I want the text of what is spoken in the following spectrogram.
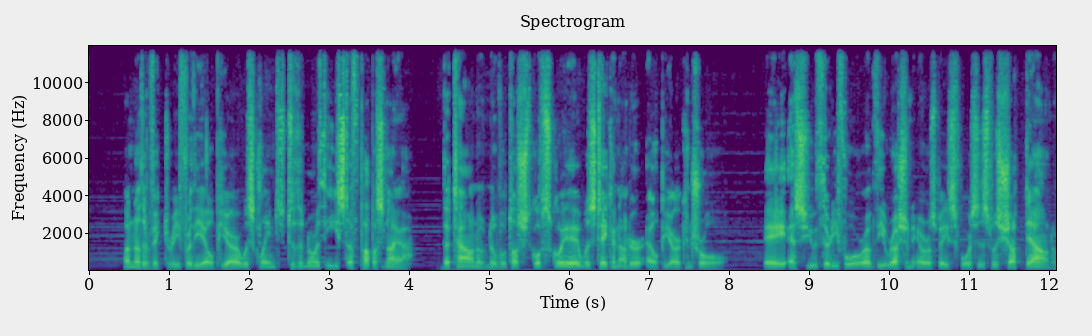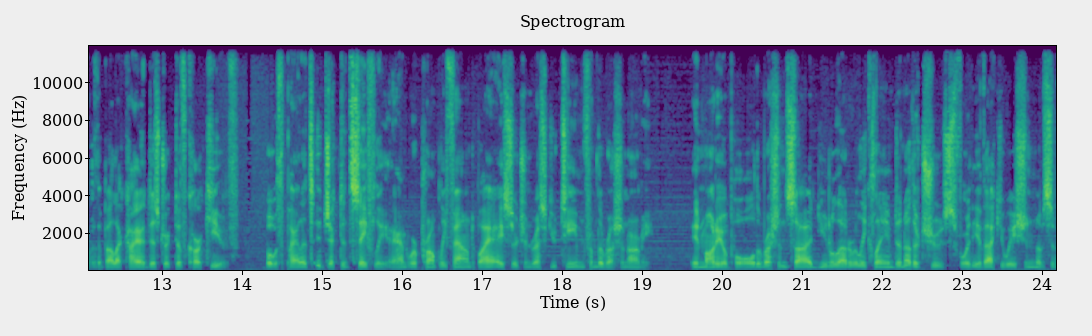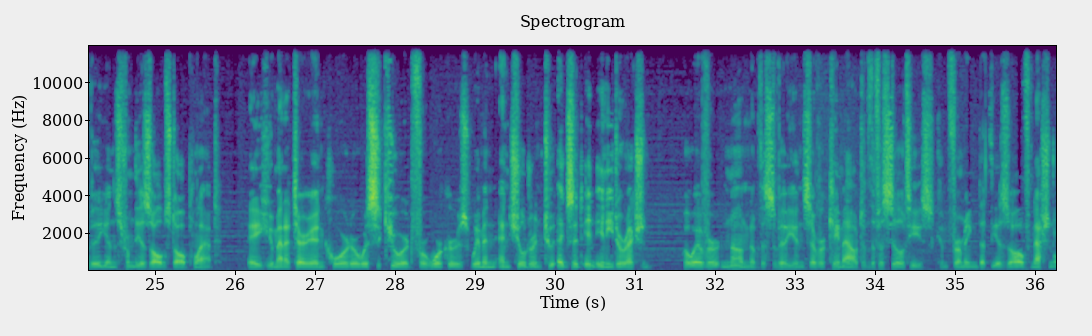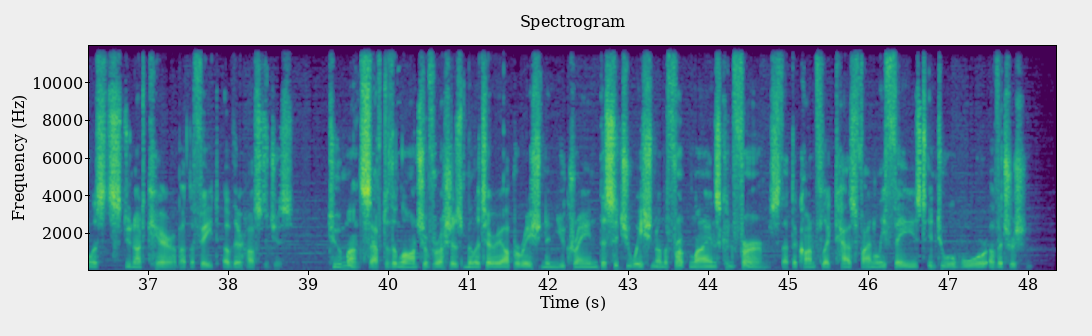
Another victory for the LPR was claimed to the northeast of Popasnaya. The town of Novotoshkovskoye was taken under LPR control. A Su-34 of the Russian Aerospace Forces was shot down over the Balakleya district of Kharkiv. Both pilots ejected safely and were promptly found by a search and rescue team from the Russian army. In Mariupol, the Russian side unilaterally claimed another truce for the evacuation of civilians from the Azovstal plant. A humanitarian corridor was secured for workers, women, and children to exit in any direction. However, none of the civilians ever came out of the facilities, confirming that the Azov nationalists do not care about the fate of their hostages. Two months after the launch of Russia's military operation in Ukraine, the situation on the front lines confirms that the conflict has finally phased into a war of attrition.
